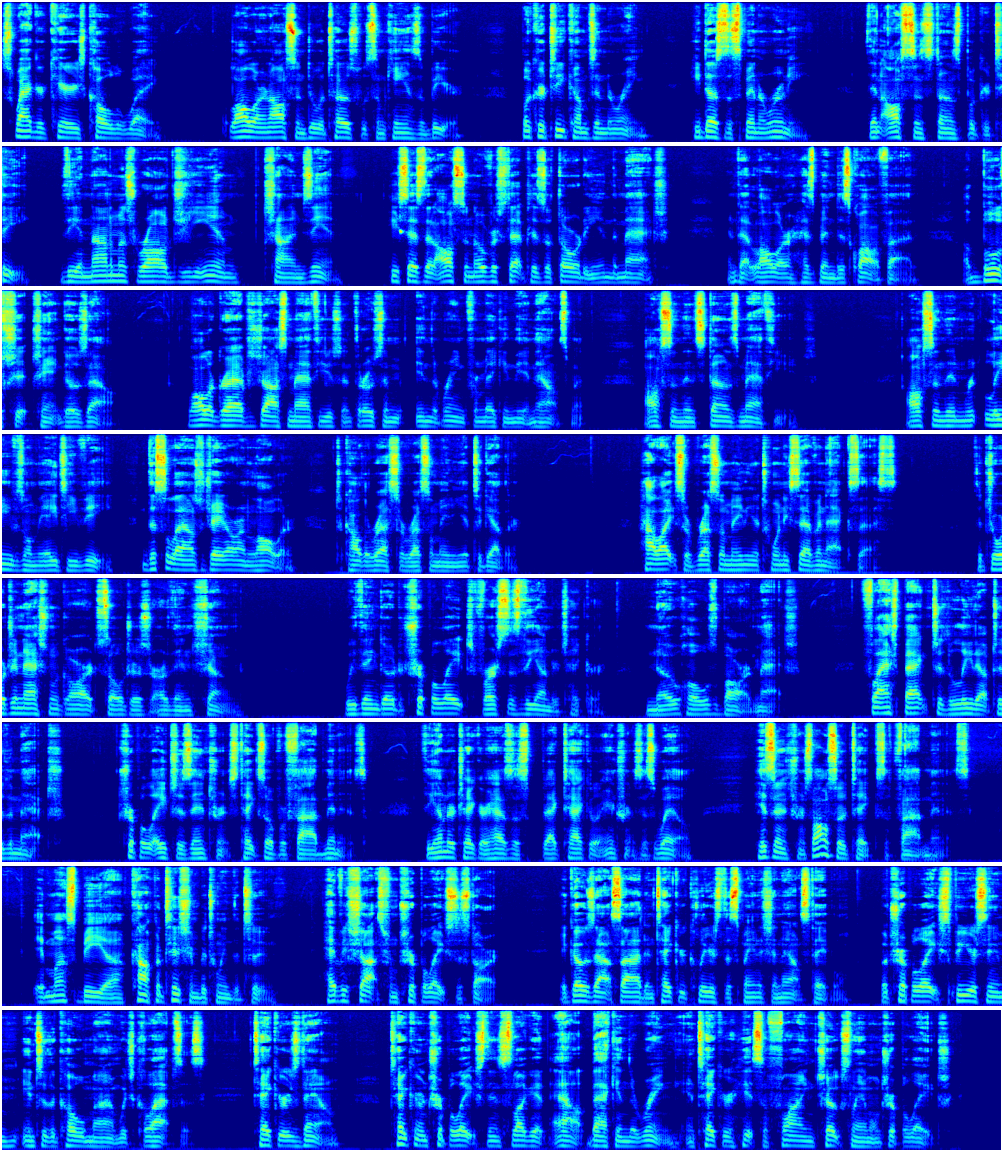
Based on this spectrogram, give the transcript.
Swagger carries Cole away. Lawler and Austin do a toast with some cans of beer. Booker T comes in the ring. He does the Spinaroonie. Then Austin stuns Booker T. The anonymous Raw GM chimes in. He says that Austin overstepped his authority in the match and that Lawler has been disqualified. A bullshit chant goes out. Lawler grabs Josh Matthews and throws him in the ring for making the announcement. Austin then stuns Matthews. Austin then re- leaves on the ATV. This allows JR and Lawler to call the rest of WrestleMania together. Highlights of WrestleMania 27 Axxess. The Georgia National Guard soldiers are then shown. We then go to Triple H versus The Undertaker. No holds barred match. Flashback to the lead up to the match. Triple H's entrance takes over five minutes. The Undertaker has a spectacular entrance as well. His entrance also takes five minutes. It must be a competition between the two. Heavy shots from Triple H to start. It goes outside and Taker clears the Spanish announce table, but Triple H spears him into the coal mine, which collapses. Taker is down. Taker and Triple H then slug it out back in the ring, and Taker hits a flying chokeslam on Triple H.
